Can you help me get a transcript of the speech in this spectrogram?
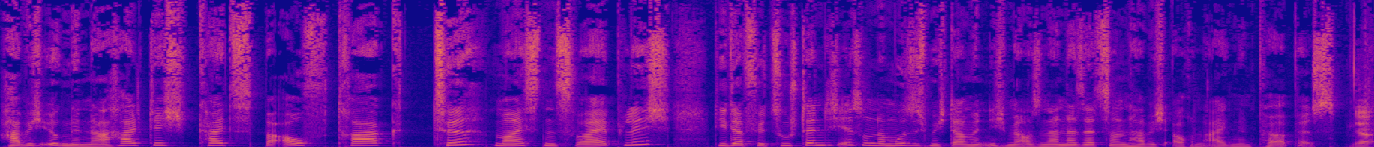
habe ich irgendeine Nachhaltigkeitsbeauftragte, meistens weiblich, die dafür zuständig ist und dann muss ich mich damit nicht mehr auseinandersetzen und dann habe ich auch einen eigenen Purpose. Ja.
